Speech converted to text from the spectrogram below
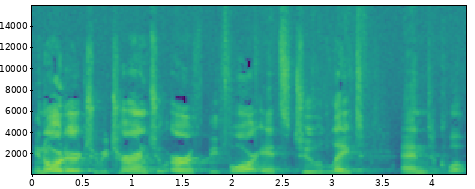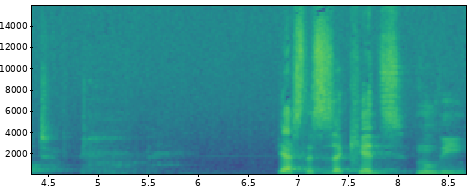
in order to return to earth before it's too late. End quote. Yes, this is a kids' movie.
